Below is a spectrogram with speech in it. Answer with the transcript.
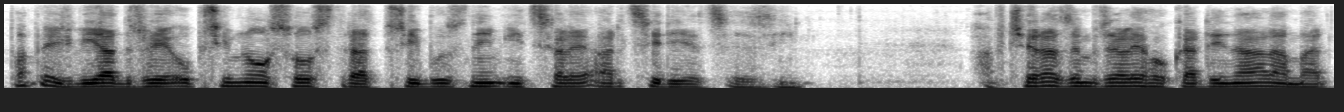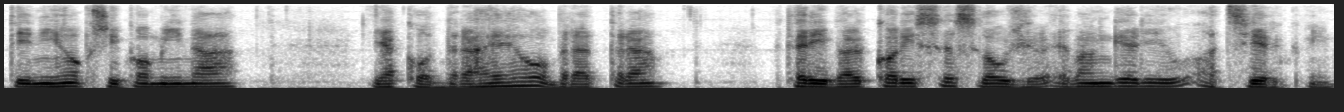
Papež vyjadřuje upřímnou soustrat příbuzným i celé arcidiecezi. A včera zemřelého kardinála Martiniho připomíná jako drahého bratra, který velkoryse sloužil evangeliu a církvi.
